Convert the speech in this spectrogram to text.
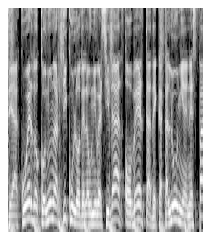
De acuerdo con un artículo de la Universidad Oberta de Cataluña en España,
